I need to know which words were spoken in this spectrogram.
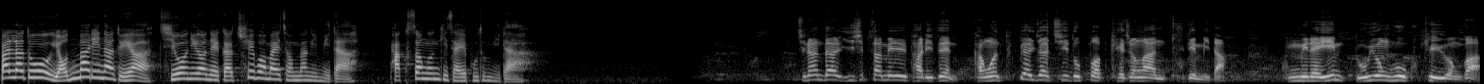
빨라도 연말이나 돼야 지원위원회가 출범할 전망입니다. 박성은 기자의 보도입니다. 지난달 23일 발의된 강원특별자치도법 개정안 두 개입니다. 국민의힘 노영호 국회의원과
